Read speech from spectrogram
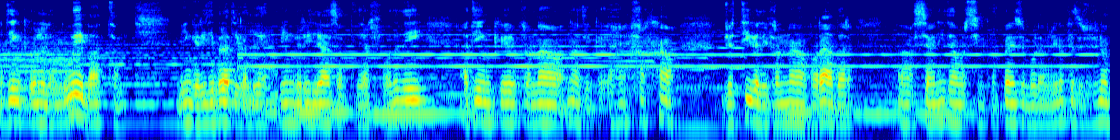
I think all along the way, but um, being really practical, yeah, being really asset there for the day, I think uh, from now, no, I think uh, from now, objectively from now for other uh, 70 hours in comparison with American physics, you know,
